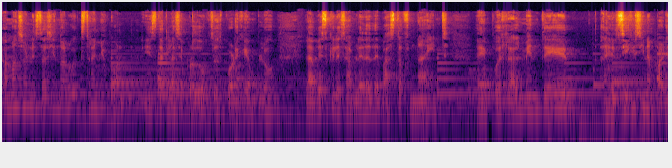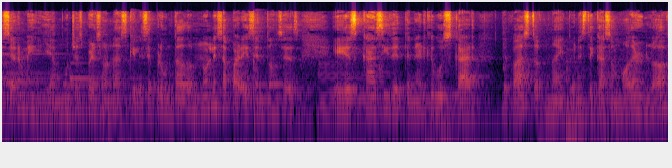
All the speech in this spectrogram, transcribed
Amazon está haciendo algo extraño con esta clase de productos. Por ejemplo, la vez que les hablé de The Bust of Night, eh, pues realmente sigue sin aparecerme y a muchas personas que les he preguntado no les aparece. Entonces es casi de tener que buscar The Bust of Night o en este caso Modern Love.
